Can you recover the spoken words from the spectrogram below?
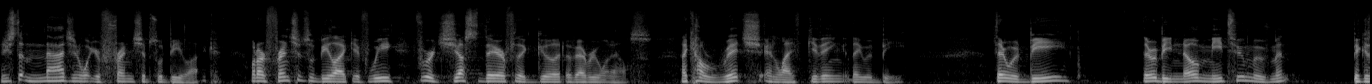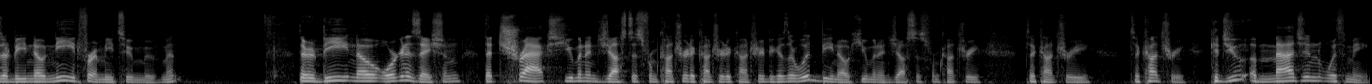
Just imagine what your friendships would be like. What our friendships would be like if we, if we were just there for the good of everyone else. Like how rich and life giving they would be. There would be, there would be no Me Too movement because there'd be no need for a Me Too movement. There would be no organization that tracks human injustice from country to country to country because there would be no human injustice from country to country to country. Could you imagine with me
